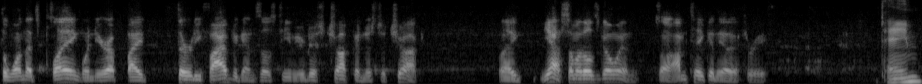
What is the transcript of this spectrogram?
the one that's playing when you're up by 35 against those teams. You're just chucking just a chuck. Like yeah, some of those go in. So I'm taking the other three. Tame.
